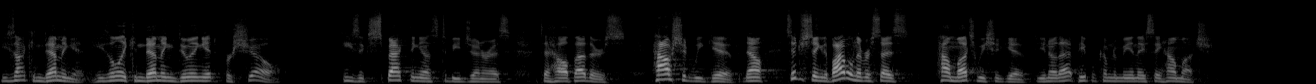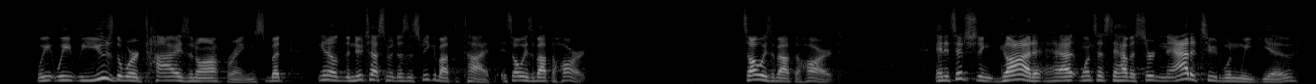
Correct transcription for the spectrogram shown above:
He's not condemning it, He's only condemning doing it for show. He's expecting us to be generous to help others. How should we give? Now, it's interesting. The Bible never says how much we should give. Do you know that? People come to me and they say, How much? We, we, we use the word tithes and offerings, but, you know, the New Testament doesn't speak about the tithe. It's always about the heart. It's always about the heart. And it's interesting. God ha- wants us to have a certain attitude when we give.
